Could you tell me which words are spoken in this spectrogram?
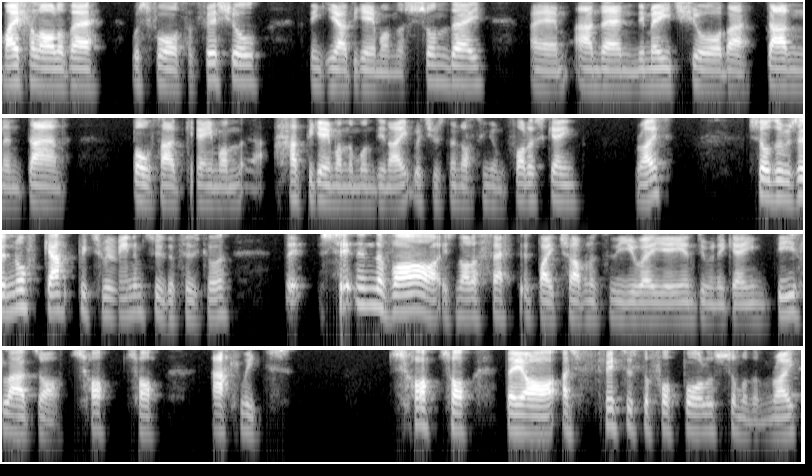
Michael Oliver was fourth official. I think he had the game on the Sunday. Um, and then they made sure that Dan and Dan both had game on had the game on the Monday night, which was the Nottingham Forest game, right? So there was enough gap between them to the physical. Sitting in the VAR is not affected by travelling to the UAE and doing a game. These lads are top, top athletes. Top, top. They are as fit as the footballers, some of them, right?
